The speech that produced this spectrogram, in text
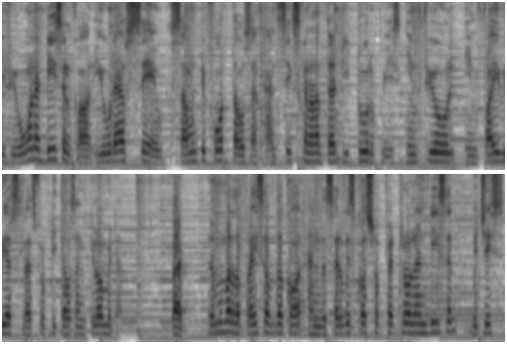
if you own a diesel car, you would have saved 74,632 rupees in fuel in 5 years less 50,000 km. But remember the price of the car and the service cost of petrol and diesel, which is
